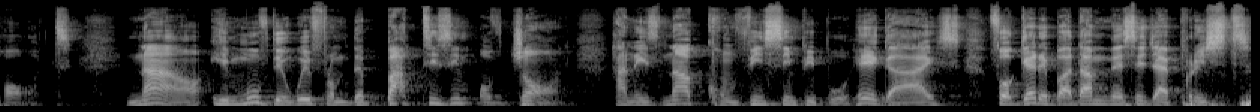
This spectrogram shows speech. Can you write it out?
taught, now he moved away from the baptism of John and is now convincing people hey guys, forget about that message I preached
